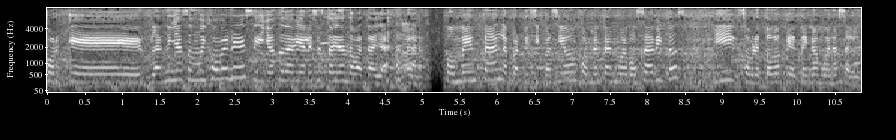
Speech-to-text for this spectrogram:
porque las niñas son muy jóvenes y yo todavía les estoy dando batalla. fomentan la participación, fomentan nuevos hábitos y sobre todo que tengan buena salud.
